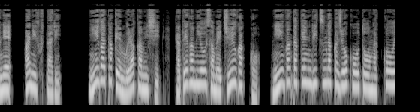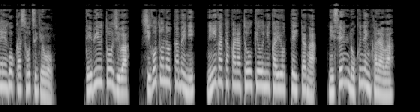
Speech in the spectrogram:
姉、兄二人。新潟県村上市、立上治め中学校、新潟県立中条高等学校英語科卒業。デビュー当時は仕事のために新潟から東京に通っていたが、2006年からは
